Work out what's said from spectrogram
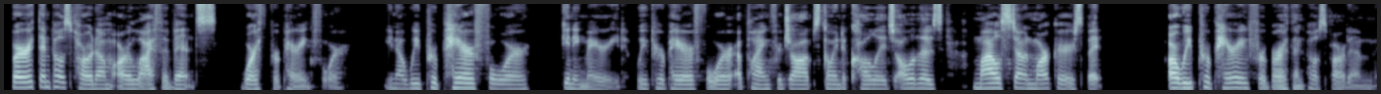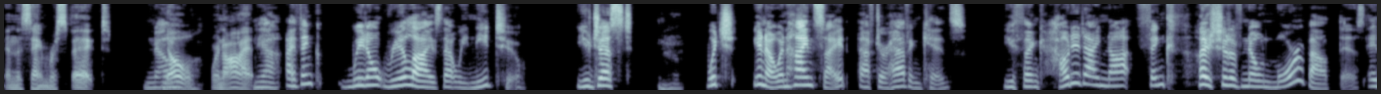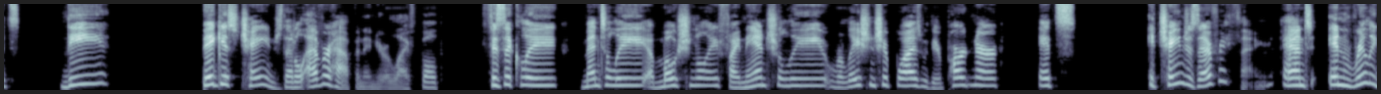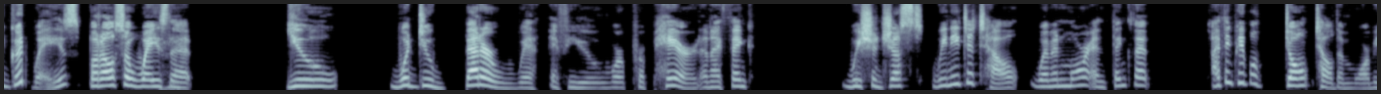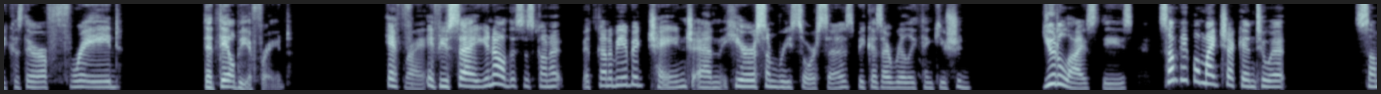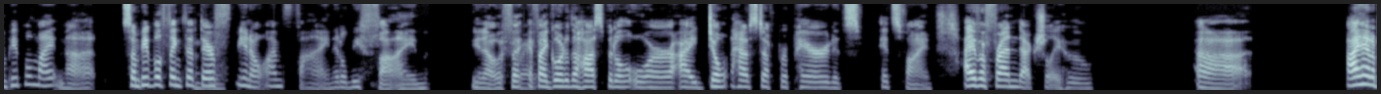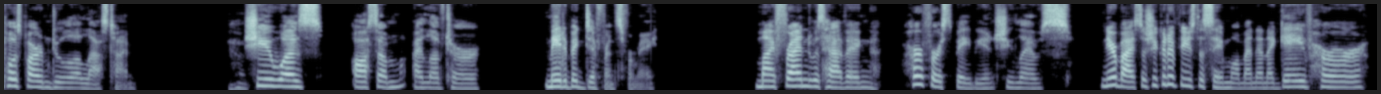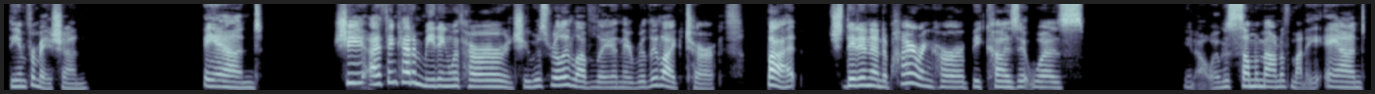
birth and postpartum are life events worth preparing for. You know, we prepare for getting married, we prepare for applying for jobs, going to college, all of those milestone markers. But are we preparing for birth and postpartum in the same respect? No, No, we're not. Yeah. I think we don't realize that we need to. You just, Mhm. which, you know, in hindsight, after having kids, you think, how did I not think I should have known more about this? It's the biggest change that'll ever happen in your life, both physically, mentally, emotionally, financially, relationship wise with your partner. It's, it changes everything and in really good ways, but also ways Mhm. that you would do better with if you were prepared. And I think we should just, we need to tell women more and think that I think people don't tell them more because they're afraid that they'll be afraid. If Right. if you say, you know, this is gonna it's gonna be a big change and here are some resources because I really think you should utilize these. Some people might check into it, some people might not. Some people think that they're, Mhm. you know, I'm fine, it'll be fine. You know, if I, Right. if I go to the hospital or I don't have stuff prepared, it's it's fine. I have a friend actually who uh I had a postpartum doula last time. Mhm. She was awesome. I loved her. Made a big difference for me. My friend was having her first baby and she lives nearby, so she could have used the same woman. And I gave her the information. And she, I think, had a meeting with her and she was really lovely and they really liked her. But she, they didn't end up hiring her because it was, you know, it was some amount of money. And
